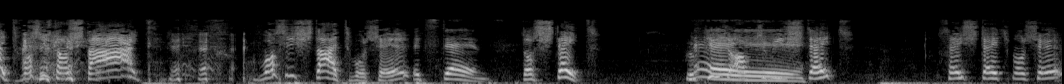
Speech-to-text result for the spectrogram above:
steht. Was ist da steht? Was ist steht, Moshe? It stands. Da steht. Repeat Nee. after me. Steht. Say steht, Moshe.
